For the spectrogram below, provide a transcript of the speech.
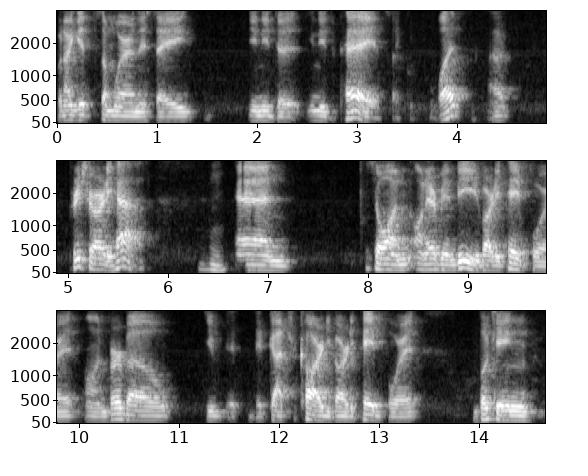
when I get somewhere and they say you need to you need to pay, it's like what? I'm pretty sure I already have. Mm-hmm. And so on on Airbnb, you've already paid for it. On Vrbo, you they've got your card, you've already paid for it. Booking,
